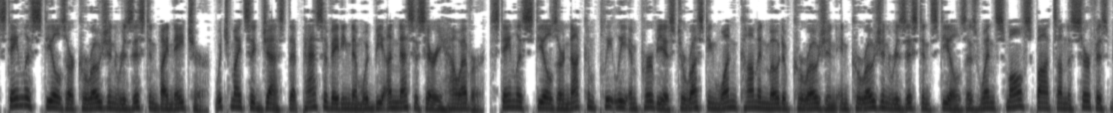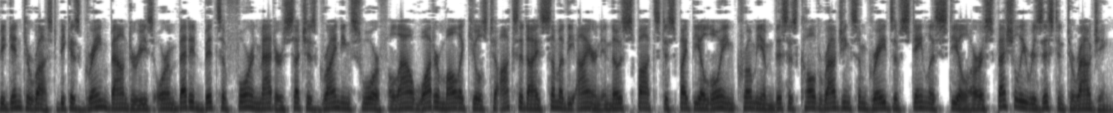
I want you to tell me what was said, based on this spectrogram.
Stainless steels are corrosion resistant by nature, which might suggest that passivating them would be unnecessary. However, stainless steels are not completely impervious to rusting. One common mode of corrosion in corrosion-resistant steels is when small spots on the surface begin to rust because grain boundaries or embedded bits of foreign matter such as grinding swarf allow water molecules to oxidize some of the iron in those spots. Despite the alloying chromium this is called rouging some grades of stainless steel are especially resistant to rouging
